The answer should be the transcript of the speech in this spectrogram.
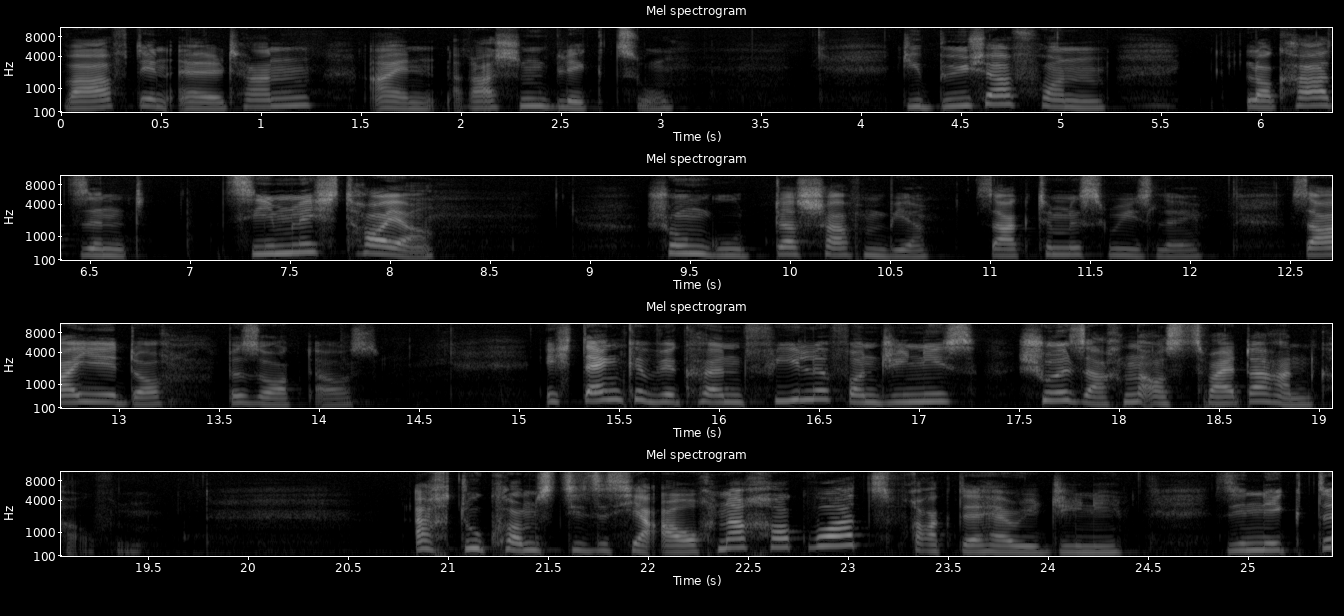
warf den Eltern einen raschen Blick zu. Die Bücher von Lockhart sind ziemlich teuer. Schon gut, das schaffen wir, sagte Miss Weasley, sah jedoch besorgt aus. Ich denke, wir können viele von Genies Schulsachen aus zweiter Hand kaufen. Ach, du kommst dieses Jahr auch nach Hogwarts? fragte Harry Genie. Sie nickte,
